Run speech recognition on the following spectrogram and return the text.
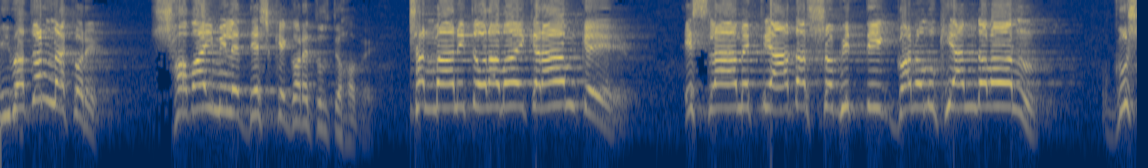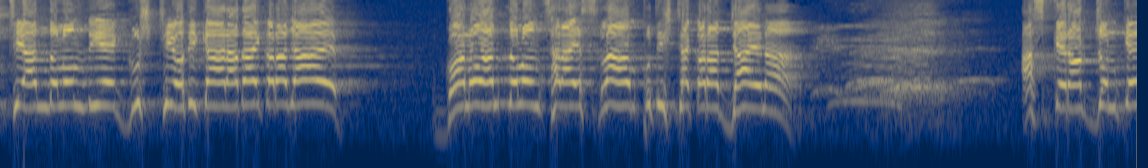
বিভাজন না করে সবাই মিলে দেশকে গড়ে তুলতে হবে। সম্মানিত ওলামায় ইসলাম একটি আদর্শ ভিত্তিক গণমুখী আন্দোলন। গোষ্ঠী আন্দোলন দিয়ে গোষ্ঠী অধিকার আদায় করা যায়। গণ আন্দোলন ছাড়া ইসলাম প্রতিষ্ঠা করা যায় না। আজকের অর্জনকে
